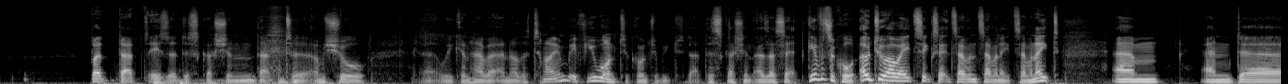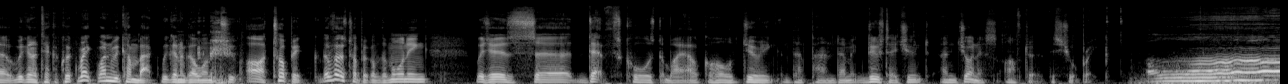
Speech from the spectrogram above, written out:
But that is a discussion that uh, I'm sure uh, we can have it another time. If you want to contribute to that discussion, as I said, give us a call 0208 687 7878. Um, and uh, we're going to take a quick break. When we come back, we're going to go on to our topic, the first topic of the morning, which is uh, deaths caused by alcohol during the pandemic. Do stay tuned and join us after this short break. Allahu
